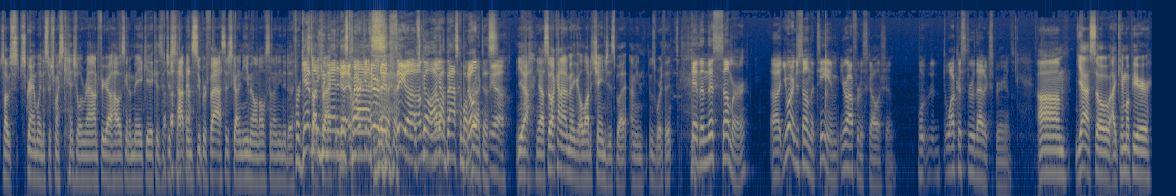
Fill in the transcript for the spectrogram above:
so I was scrambling to switch my schedule around, figure out how I was gonna make it because it just happened super fast. I just got an email, and all of a sudden I needed to Forget start my prac- humanities Yeah, class. American Heritage. See ya. Let's I'm- go. I got basketball nope, practice. Yeah. Yeah, yeah. So I kind of had to make a lot of changes, but I mean it was worth it. Okay, then this summer, uh, you aren't just on the team; you're offered a scholarship. Well, walk us through that experience. Um, yeah, so I came up here.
